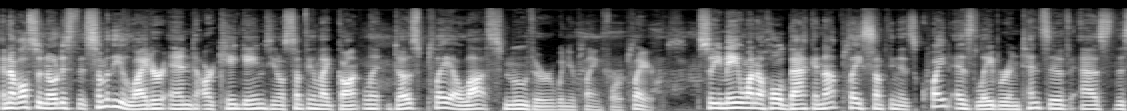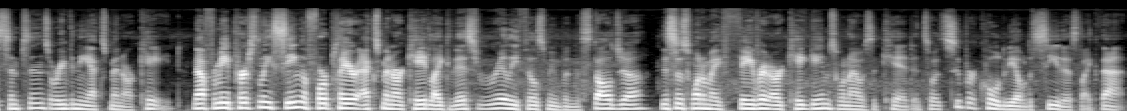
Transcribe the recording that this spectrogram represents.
And I've also noticed that some of the lighter end arcade games, you know, something like Gauntlet, does play a lot smoother when you're playing four players so you may want to hold back and not play something that's quite as labor intensive as The Simpsons or even the X Men arcade. Now, for me personally, seeing a four player X Men arcade like this really fills me with nostalgia. This was one of my favorite arcade games when I was a kid, and so it's super cool to be able to see this like that.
